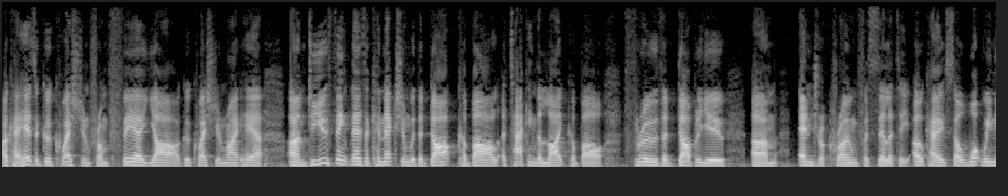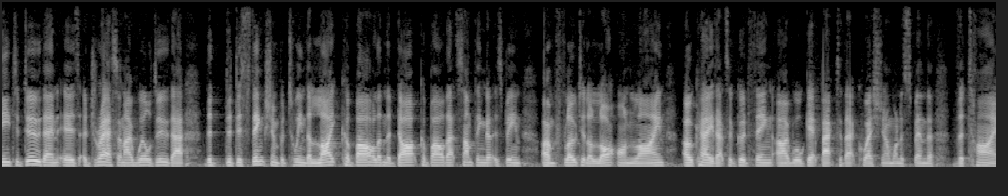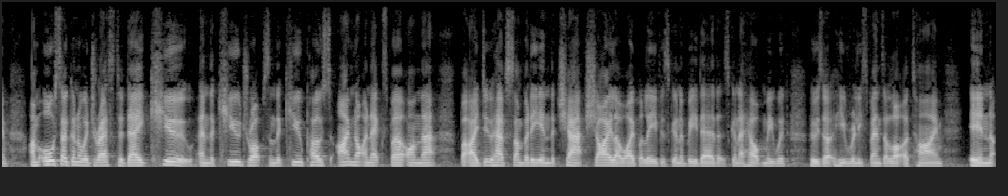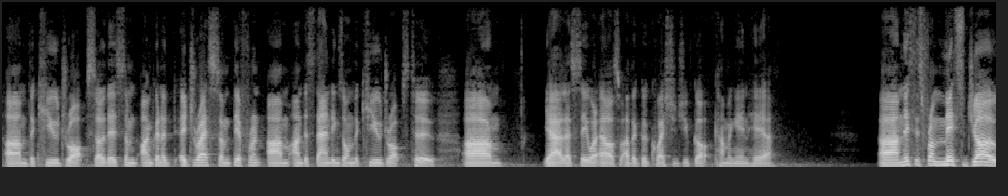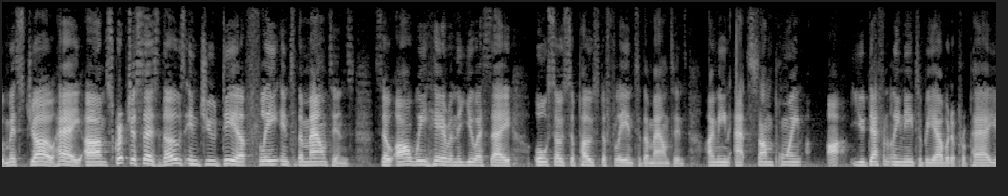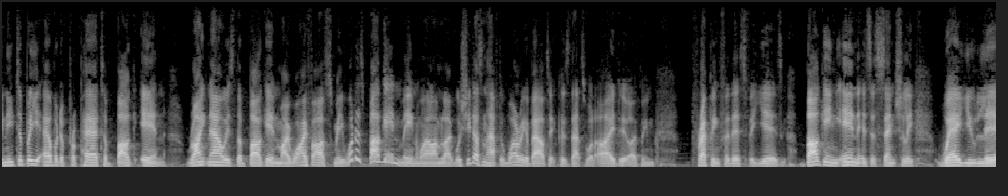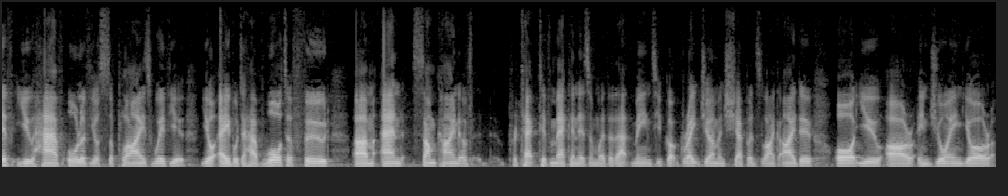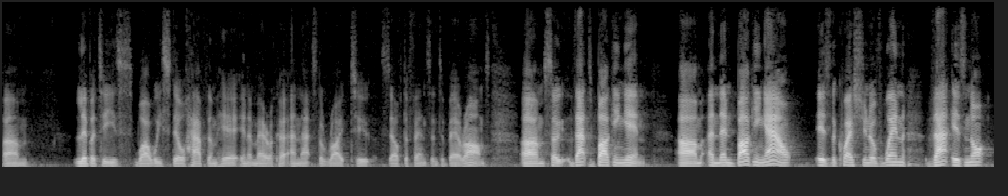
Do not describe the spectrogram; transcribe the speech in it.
Okay, here's a good question from Fear Yah. Good question right here. Um, do you think there's a connection with the dark cabal attacking the light cabal through the W um, Adrenochrome facility. Okay, so what we need to do then is address, and I will do that, the, the distinction between the light cabal and the dark cabal. That's something that has been um, floated a lot online. Okay, that's a good thing. I will get back to that question. I want to spend the, the time. I'm also going to address today Q and the Q drops and the Q posts. I'm not an expert on that but I do have somebody in the chat, Shiloh, I believe, is going to be there that's going to help me with, who's a, he really spends a lot of time in um, the Q drops. So there's some, I'm going to address some different um, understandings on the Q drops too. Um, yeah, let's see what else, other good questions you've got coming in here. Um, this is from Miss Joe. Miss Joe, hey, um, scripture says those in Judea flee into the mountains. So are we here in the USA also supposed to flee into the mountains? I mean, at some point, uh, you definitely need to be able to prepare. You need to be able to prepare to bug in. Right now is the bug in. My wife asks me, what does bug in mean? Well, I'm like, well, she doesn't have to worry about it because that's what I do. I've been prepping for this for years. Bugging in is essentially where you live, you have all of your supplies with you. You're able to have water, food, um, and some kind of protective mechanism, whether that means you've got great German shepherds like I do, or you are enjoying your um, liberties while we still have them here in America, and that's the right to self defense and to bear arms. Um, so that's bugging in. Um, and then bugging out is the question of when that is not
